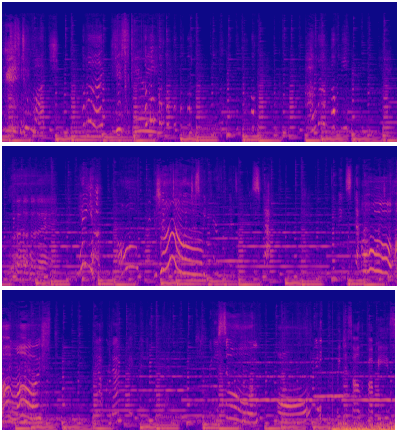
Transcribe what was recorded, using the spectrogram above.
It's too much. Come on. Is this scary? Come on, come on, come on. Come on, puppy. Good. There you go. You can do it. Just be careful. That's a big step. It's a big step. Oh, almost. almost. Yeah, we're not quite ready. Pretty soon. Oh. We just saw the puppies.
